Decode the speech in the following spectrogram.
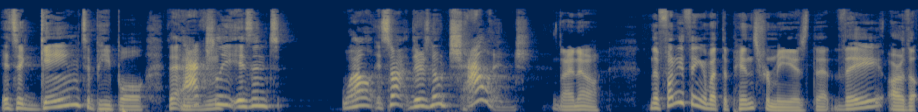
it's a game to people that Mm-hmm. actually isn't. Well, it's not. There's no challenge. I know. The funny thing about the pins for me is that they are the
